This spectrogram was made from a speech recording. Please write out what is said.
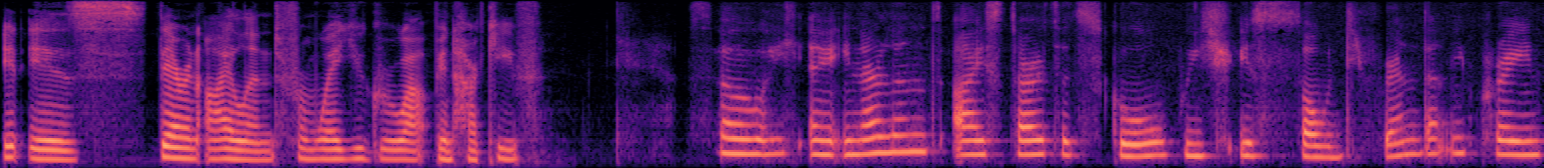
it is there in Ireland from where you grew up in Kharkiv? So, uh, in Ireland, I started school, which is so different than Ukraine.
